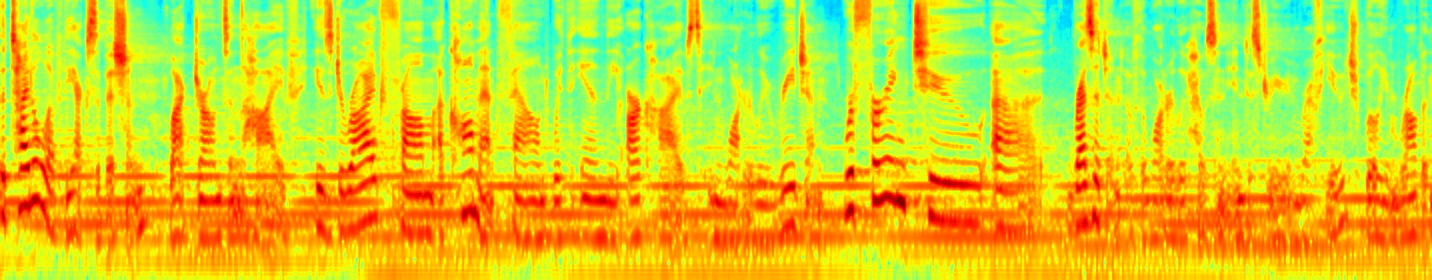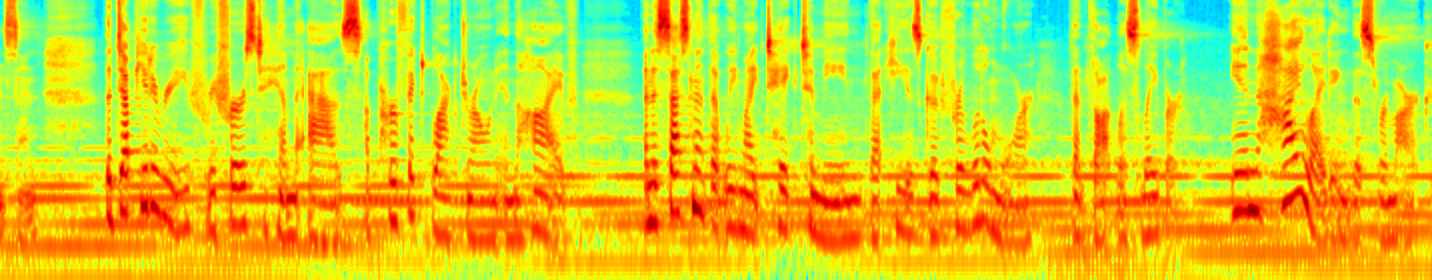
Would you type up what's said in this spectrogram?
The title of the exhibition, Black Drones in the Hive, is derived from a comment found within the archives in Waterloo Region, referring to a resident of the Waterloo House and Industry and Refuge, William Robinson, the deputy reeve refers to him as a perfect black drone in the hive, an assessment that we might take to mean that he is good for little more than thoughtless labor. In highlighting this remark,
